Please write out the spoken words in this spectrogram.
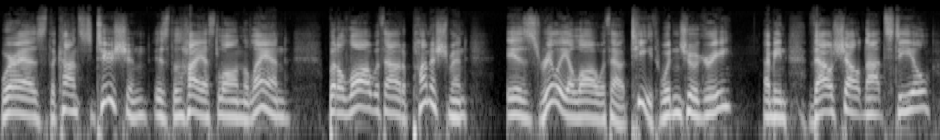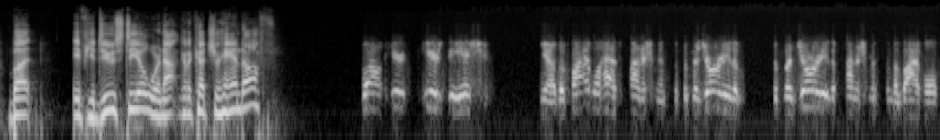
Whereas the Constitution is the highest law in the land, but a law without a punishment is really a law without teeth. Wouldn't you agree? I mean, thou shalt not steal, but if you do steal, we're not going to cut your hand off. Well, here, here's the issue. You know, the Bible has punishments, but the majority of the the majority of the punishments in the Bible.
